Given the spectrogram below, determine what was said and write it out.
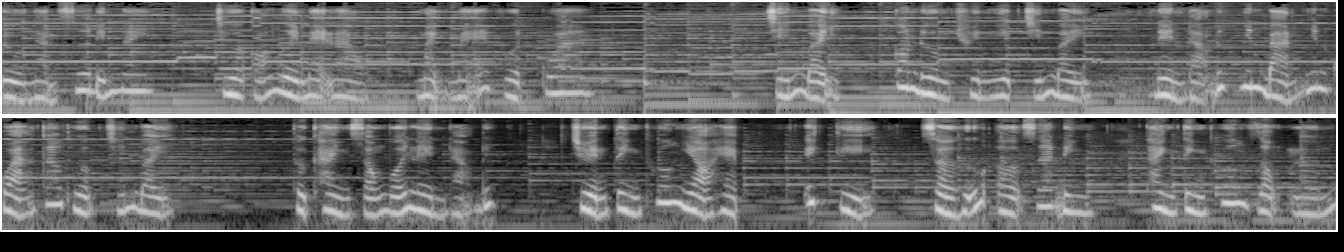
từ ngàn xưa đến nay chưa có người mẹ nào mạnh mẽ vượt qua. 97 con đường truyền nghiệp 97 nền đạo đức nhân bản nhân quả cao thượng 97 thực hành sống với nền đạo đức, chuyển tình thương nhỏ hẹp, ích kỷ, sở hữu ở gia đình, thành tình thương rộng lớn.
